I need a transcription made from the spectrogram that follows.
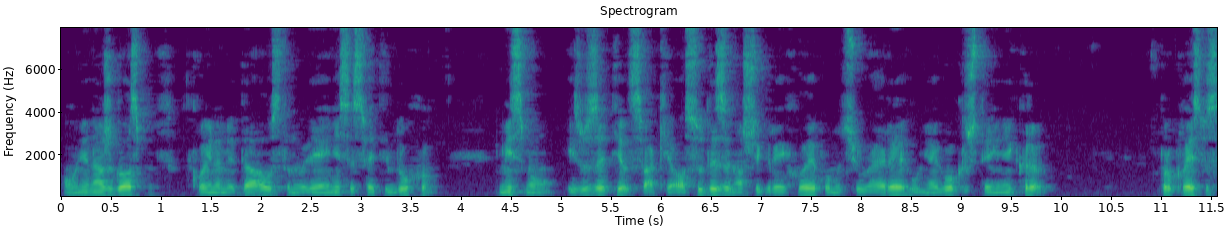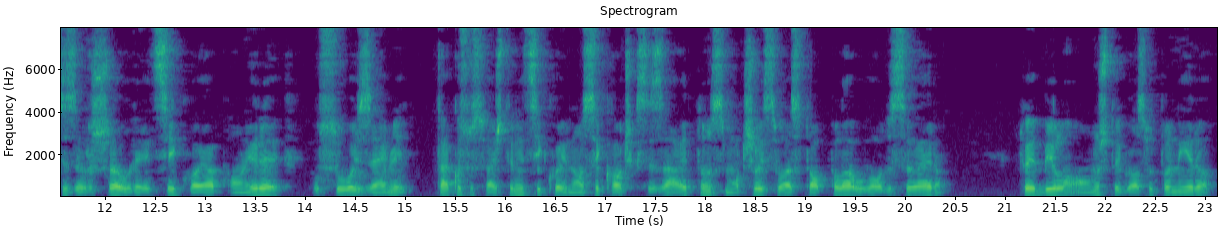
On je naš gospod, koji nam je dao ustanovljenje sa svetim duhom. Mi smo izuzeti od svake osude za naše grehove pomoću vere u njegovo krštenje i krv. Proklestvo se završava u reci koja ponire u suvoj zemlji. Tako su sveštenici koji nose kočak sa zavetom smočili svoja stopala u vodu sa verom. To je bilo ono što je Gospod planirao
